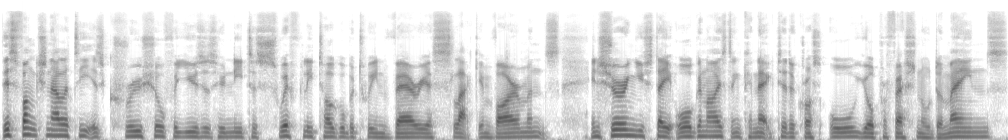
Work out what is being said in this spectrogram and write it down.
This functionality is crucial for users who need to swiftly toggle between various Slack environments, ensuring you stay organized and connected across all your professional domains.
